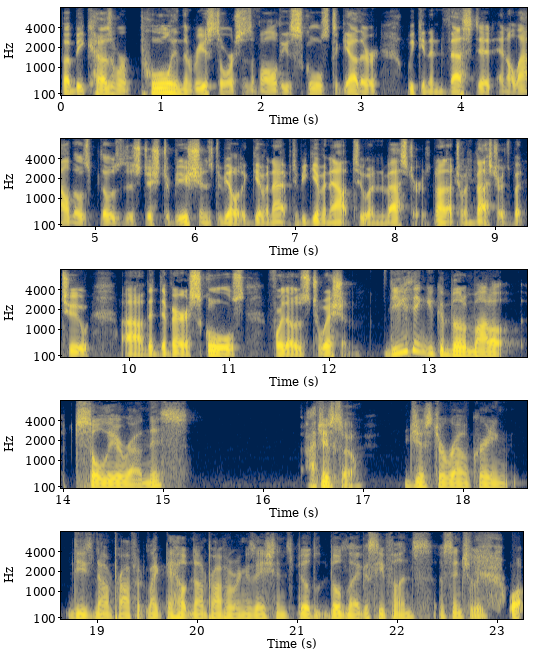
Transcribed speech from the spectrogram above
But because we're pooling the resources of all these schools together, we can invest it and allow those, those distributions to be able to give out, to be given out to investors, not, not to investors, but to uh, the, the various schools for those tuition. Do you think you could build a model solely around this? I just, think so. Just around creating these nonprofit, like to help nonprofit organizations build build legacy funds, essentially. Well,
